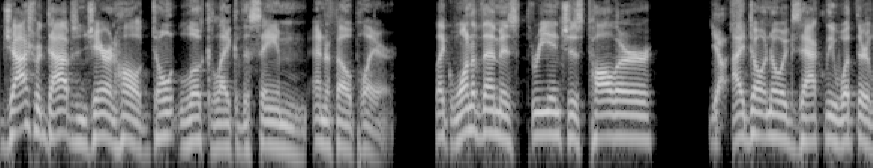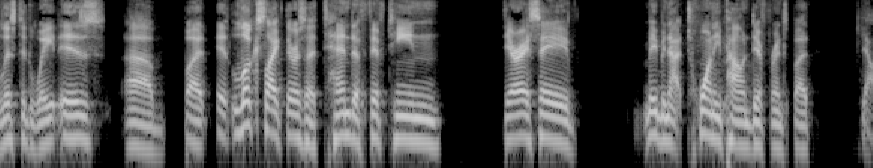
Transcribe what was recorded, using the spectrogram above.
Joshua Dobbs and Jaren Hall don't look like the same NFL player. Like one of them is three inches taller. Yes. I don't know exactly what their listed weight is, uh, but it looks like there's a 10 to 15, dare I say, maybe not 20 pound difference, but yeah,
